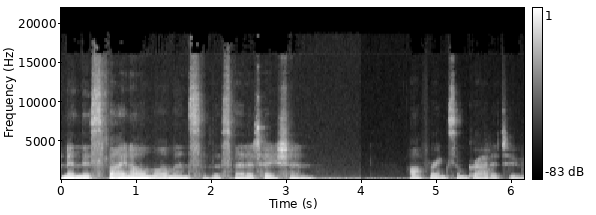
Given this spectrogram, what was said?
And in these final moments of this meditation, offering some gratitude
